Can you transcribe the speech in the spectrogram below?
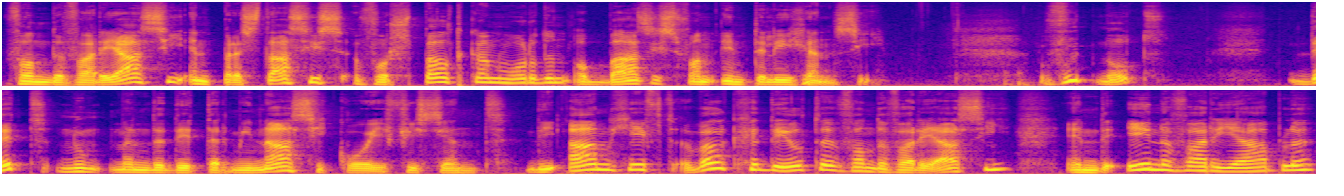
van de variatie in prestaties voorspeld kan worden op basis van intelligentie. Voetnoot. Dit noemt men de determinatiecoëfficiënt, die aangeeft welk gedeelte van de variatie in de ene variabele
